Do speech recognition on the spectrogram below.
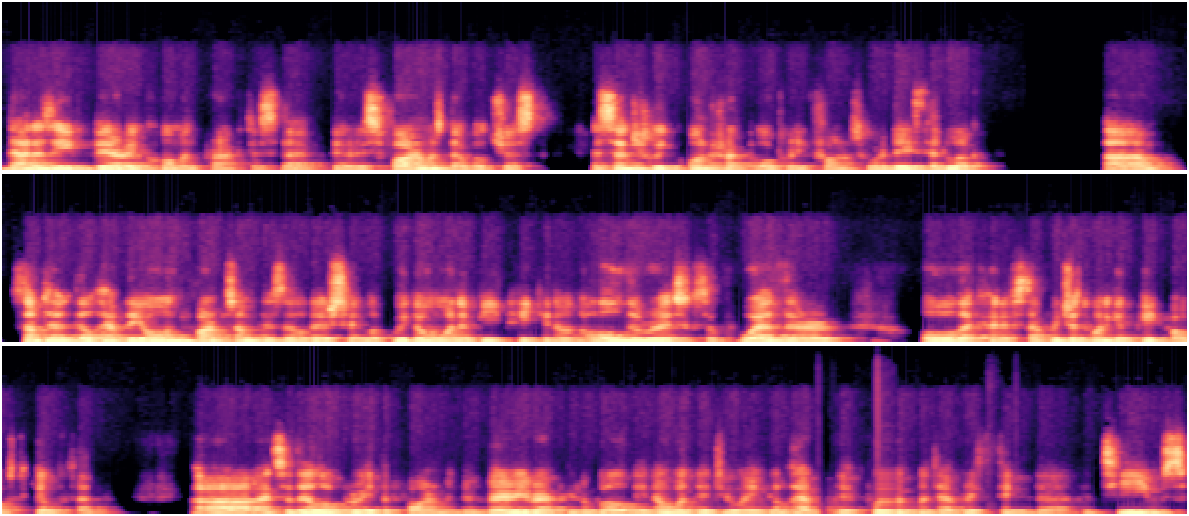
that is a very common practice that there is farmers that will just essentially contract operate farms where they said, look, um, sometimes they'll have their own farm, sometimes they'll they say, look, we don't want to be taking on all the risks of weather, all that kind of stuff. We just want to get paid for our skill set. Uh, and so they'll operate the farm and they're very reputable. They know what they're doing. They'll have the equipment, everything, the, the teams.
